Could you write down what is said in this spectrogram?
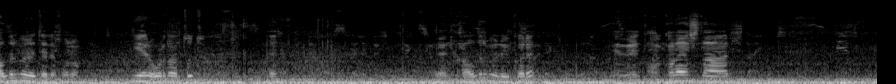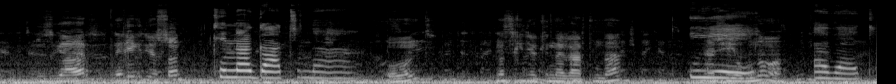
Kaldır böyle telefonu. Diğer oradan tut. Heh. Evet kaldır böyle yukarı. Evet arkadaşlar. Rüzgar nereye gidiyorsun? Kindergarten'a. Und? Nasıl gidiyor kindergarten'da? İyi. Her şey yolunda mı? Evet.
